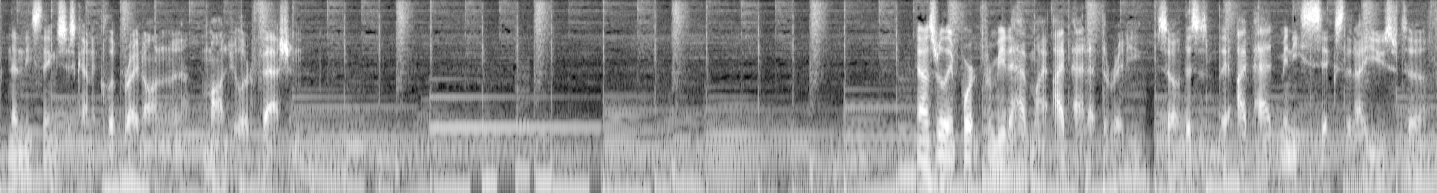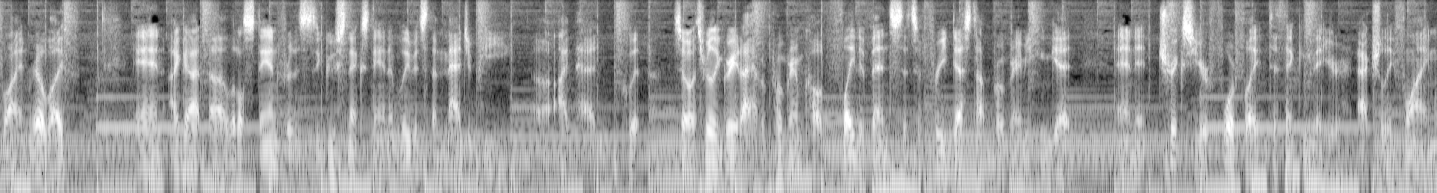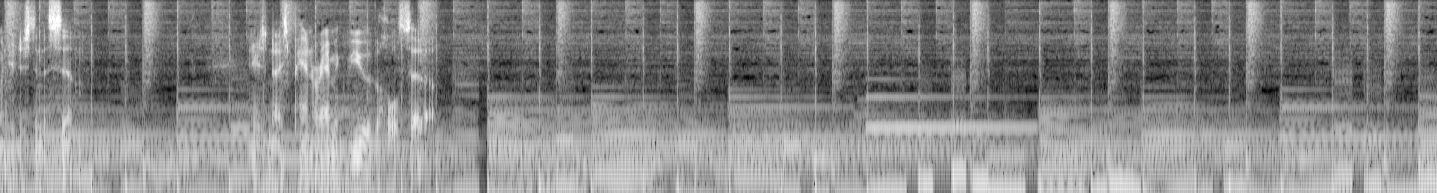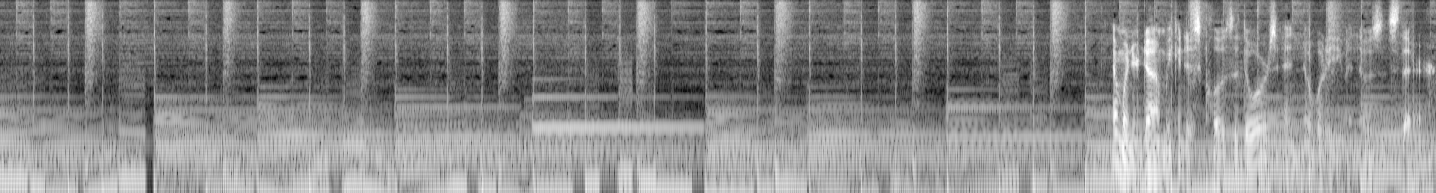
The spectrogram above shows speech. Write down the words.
And then these things just kind of clip right on in a modular fashion. Now it's really important for me to have my iPad at the ready. So this is the iPad Mini 6 that I use to fly in real life. And I got a little stand for this is a gooseneck stand. I believe it's the Magipy uh, iPad clip. So it's really great. I have a program called Flight Events. That's a free desktop program you can get, and it tricks your ForeFlight into thinking that you're actually flying when you're just in the sim. And here's a nice panoramic view of the whole setup. And when you're done, we can just close the doors and nobody even knows it's there.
